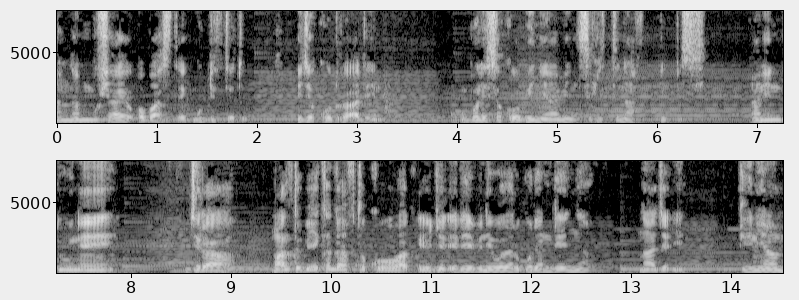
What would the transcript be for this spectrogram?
aannan bushaayee obaastee guddiftetu ija koo dura adeema. Obboleessa koo Biniyaamiin sirriitti naaf dubbisi. Ani hin duunee jira maaltu beeka gaaf tokko waaqayyo jedhee deebinee wal arguu dandeenya naa jedhiin. Biniyaam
